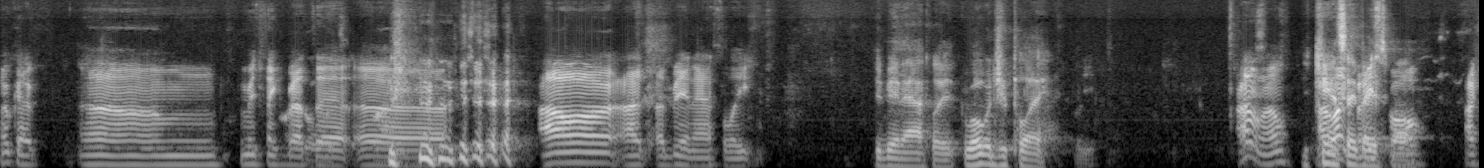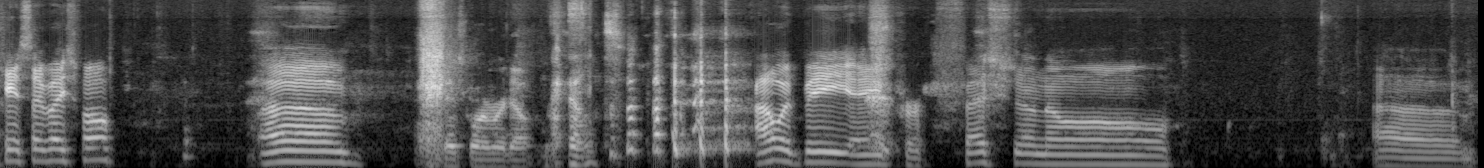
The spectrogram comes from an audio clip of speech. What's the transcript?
Okay. Um, let me think about that. Uh, I'd, I'd be an athlete. You'd be an athlete. What would you play? I don't know. You can't like say baseball. baseball. I can't say baseball. Um, bench warmer don't count. I would be a professional um,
